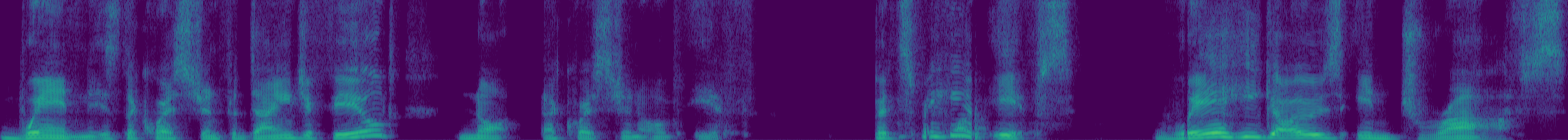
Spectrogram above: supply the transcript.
When is the question for Dangerfield, not a question of if. But speaking of ifs, where he goes in drafts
